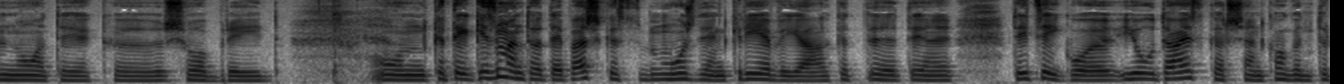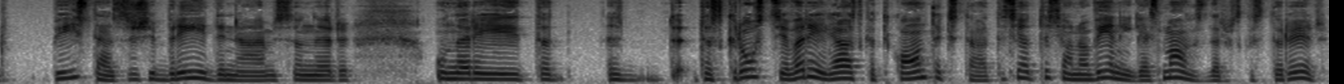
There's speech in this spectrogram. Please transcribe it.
notiek uh, šobrīd. Un ka tiek izmantot tie paši, kas mūždien Krievijā, ka tie ticīgo jūtu aizskaršana, kaut gan tur bīstās, tas ir brīdinājums un, ir, un arī tad, tas krusts jau arī jāskata kontekstā. Tas jau, tas jau nav vienīgais mākslas darbs, kas tur ir.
